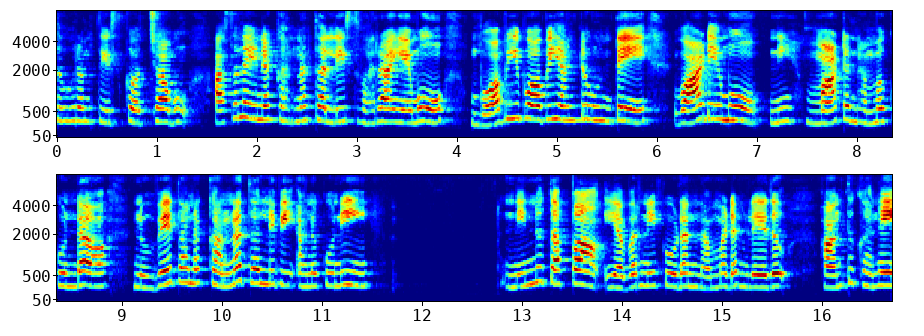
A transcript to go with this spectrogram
దూరం తీసుకొచ్చావు? అసలైన కన్న తల్లి స్వర ఏమో బాబీ బాబీ అంటూ ఉంటే వాడేమో నీ మాట నమ్మకుండా నువ్వే తన కన్న తల్లివి అనుకుని నిన్ను తప్ప ఎవరిని కూడా నమ్మడం లేదు. అందుకనే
